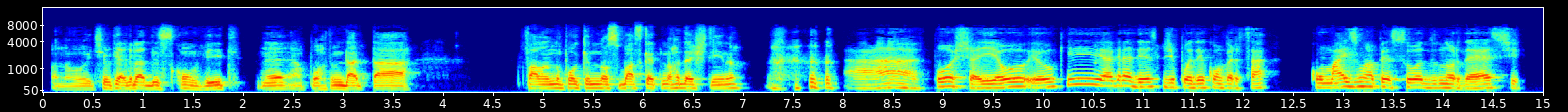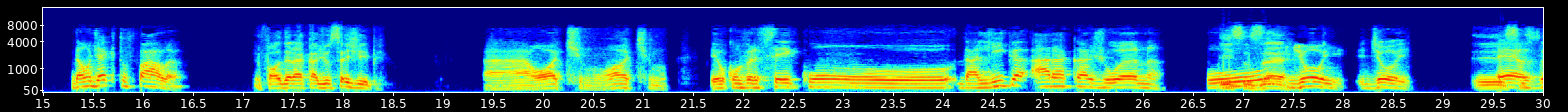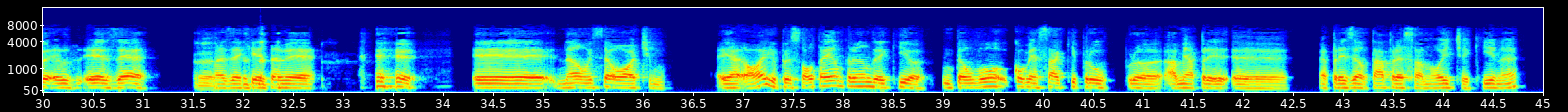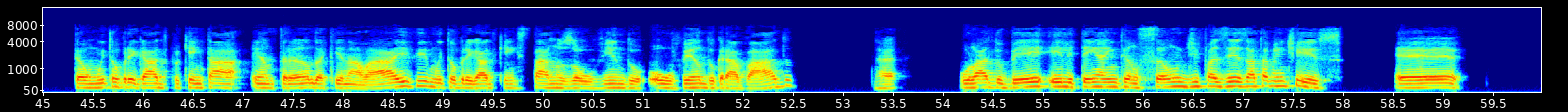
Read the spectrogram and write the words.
Boa noite. Eu que agradeço o convite, né? A oportunidade de estar tá falando um pouquinho do nosso basquete nordestino. Ah, poxa, e eu, eu que agradeço de poder conversar com mais uma pessoa do Nordeste. Da onde é que tu fala? Eu falo de Aracaju, Sergipe. Ah, ótimo, ótimo. Eu conversei com da Liga Aracajuana, o Isso, Zé. Joey. Joey. É, o, é Zé. É. Mas é que também é... é... Não, isso é ótimo. É, olha, o pessoal está entrando aqui, ó. Então vou começar aqui para a me apre, é, apresentar para essa noite aqui, né? Então, muito obrigado por quem está entrando aqui na live, muito obrigado quem está nos ouvindo ou vendo gravado. Né? O lado B, ele tem a intenção de fazer exatamente isso. É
